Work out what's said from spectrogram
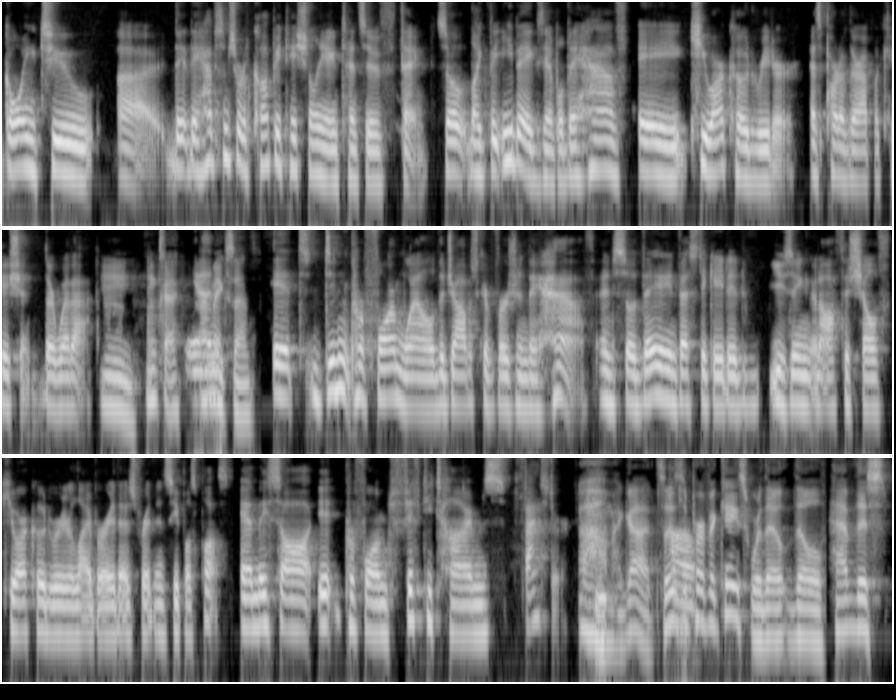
going to uh, they, they have some sort of computationally intensive thing. So, like the eBay example, they have a QR code reader as part of their application, their web app. Mm, okay, that makes sense. It didn't perform well the JavaScript version they have. And so they investigated using an off the shelf QR code reader library that was written in C. And they saw it performed 50 times faster. Oh my god! So this is Uh, a perfect case where they'll they'll have this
